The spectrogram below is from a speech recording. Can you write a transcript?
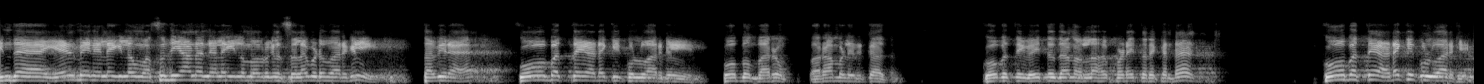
இந்த ஏழ்மை நிலையிலும் வசதியான நிலையிலும் அவர்கள் செலவிடுவார்கள் தவிர கோபத்தை அடக்கிக் கொள்வார்கள். கோபம் வரும் வராமல் இருக்காது. கோபத்தை வைத்துதான் அல்லாஹ் படைத்திருக்கின்றான். கோபத்தை அடக்கிக் கொள்வார்கள்.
